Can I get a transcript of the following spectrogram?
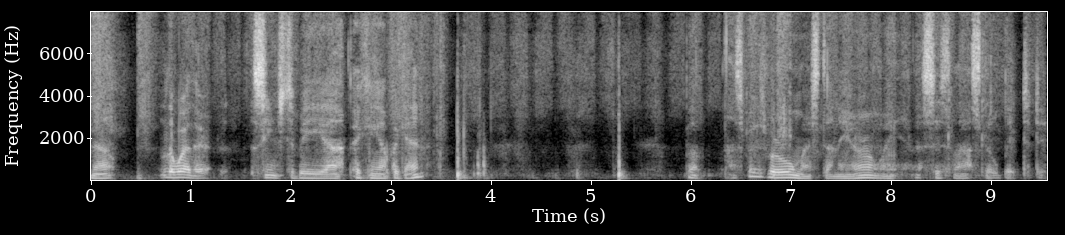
Now, the weather seems to be uh, picking up again. But I suppose we're almost done here, aren't we? That's this last little bit to do.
